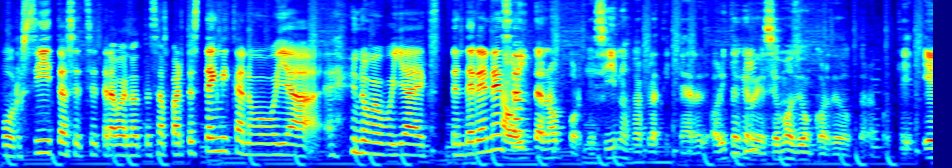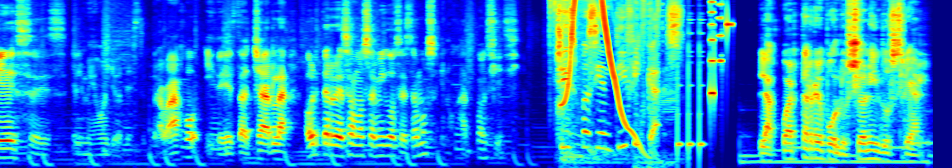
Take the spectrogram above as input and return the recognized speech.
por citas, etcétera. Bueno, esa parte es técnica, no me voy a, no me voy a extender en eso. Ahorita no, porque sí nos va a platicar, ahorita que regresemos de un corte, doctora, porque ese es el meollo de este trabajo y de esta charla. Ahorita regresamos, amigos, estamos en Hojar Conciencia. Chispas científicas. La cuarta revolución industrial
